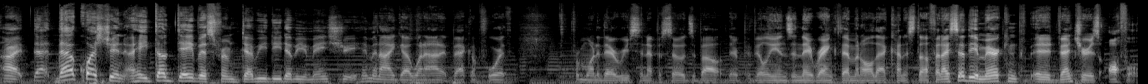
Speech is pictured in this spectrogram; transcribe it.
All right, that that question. Uh, hey, Doug Davis from WDW Main Street. Him and I got went at it back and forth from one of their recent episodes about their pavilions and they rank them and all that kind of stuff. And I said the American Adventure is awful.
